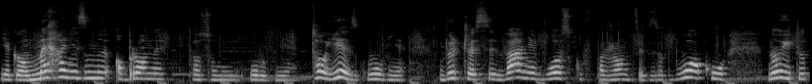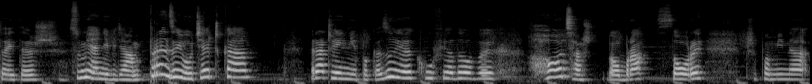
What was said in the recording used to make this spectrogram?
jego mechanizmy obrony to są głównie, to jest głównie wyczesywanie włosków parzących z odwłoku, no i tutaj też, w sumie ja nie widziałam, prędzej ucieczka, raczej nie pokazuje kłów jodowych, chociaż, dobra, sorry, przypomina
